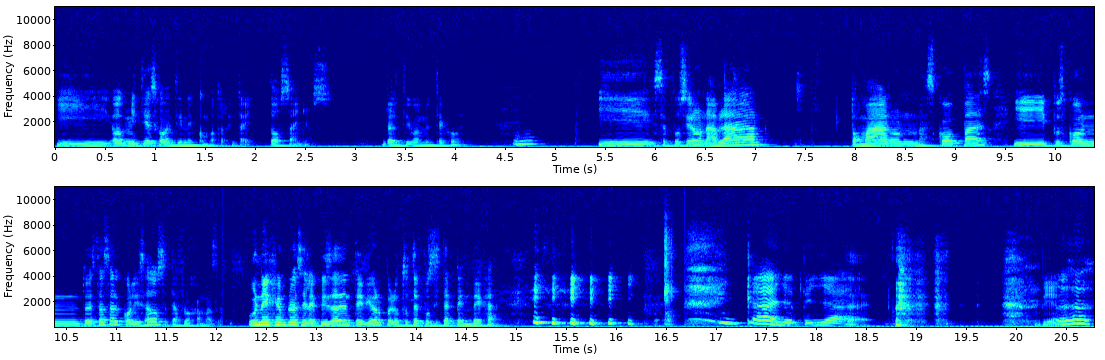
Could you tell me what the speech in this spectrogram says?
y oh, mi tía es joven, tiene como 32 años, relativamente joven. Y se pusieron a hablar, tomaron unas copas y pues cuando estás alcoholizado se te afloja más. Un ejemplo es el episodio anterior, pero tú te pusiste pendeja. Cállate ya. Bien. Ajá.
